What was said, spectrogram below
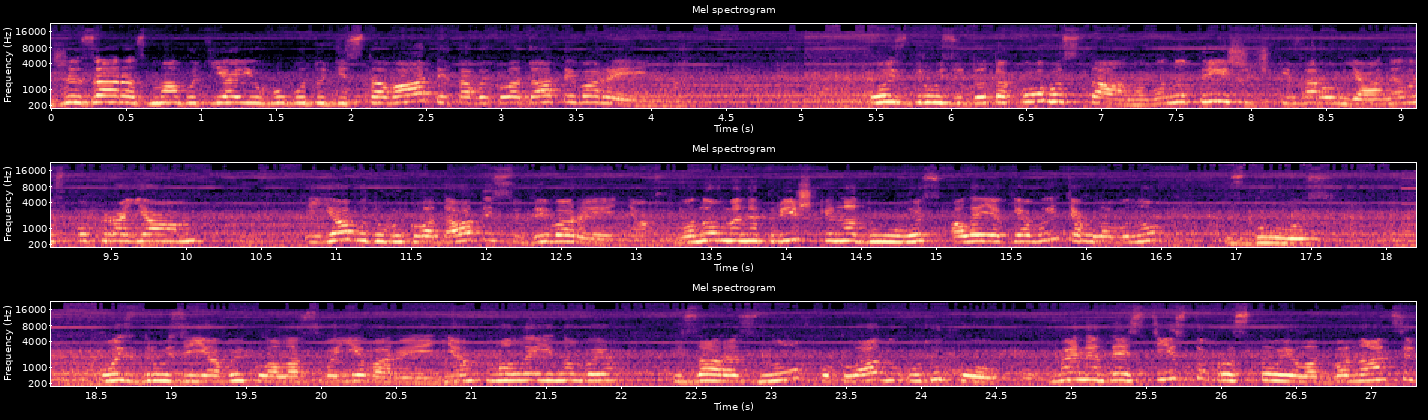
Вже зараз, мабуть, я його буду діставати та викладати варення. Ось, друзі, до такого стану. Воно трішечки зарум'янилось по краям. І я буду викладати сюди варення. Воно в мене трішки надулось, але як я витягла, воно здулось. Ось, друзі, я виклала своє варення малинове і зараз знов покладу у духовку. У мене десь тісто простояло 12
